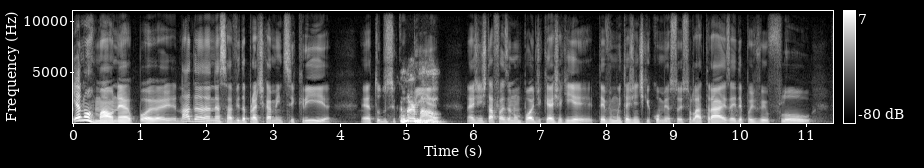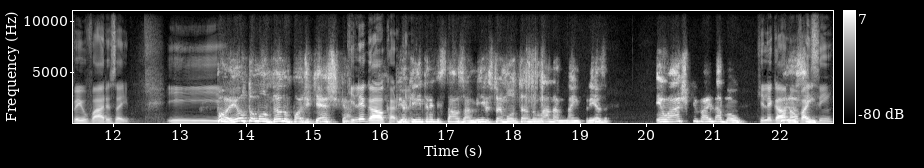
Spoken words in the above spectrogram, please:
e, é normal, né? Pô, é, nada nessa vida praticamente se cria, é tudo se é copia. É normal. Né? A gente está fazendo um podcast aqui, teve muita gente que começou isso lá atrás, aí depois veio Flow, veio vários aí. E... Pô, eu tô montando um podcast, cara. Que legal, cara. E eu queria entrevistar os amigos, estou montando um lá na, na, empresa. Eu acho que vai dar bom. Que legal, Mas, não, assim, vai sim.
